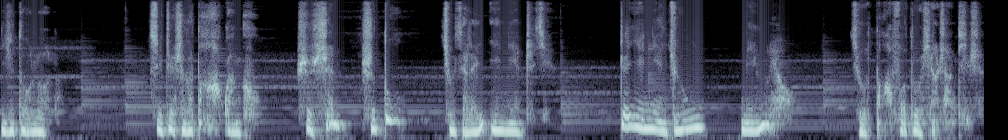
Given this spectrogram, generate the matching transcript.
你就堕落了。所以这是个大关口。是生是堕，就在那一念之间。这一念觉悟明了，就大幅度向上提升。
